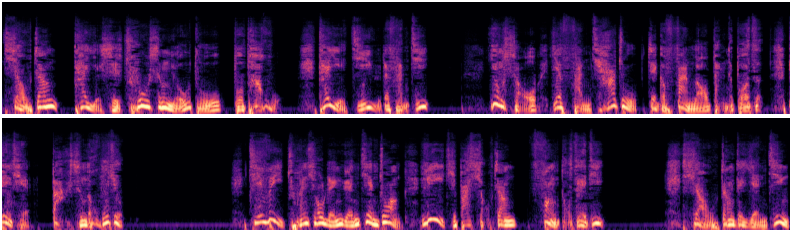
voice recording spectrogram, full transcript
小张他也是初生牛犊不怕虎，他也给予了反击，用手也反掐住这个范老板的脖子，并且大声的呼救。几位传销人员见状，立即把小张放倒在地，小张的眼镜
